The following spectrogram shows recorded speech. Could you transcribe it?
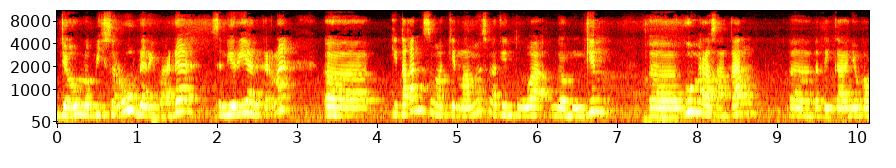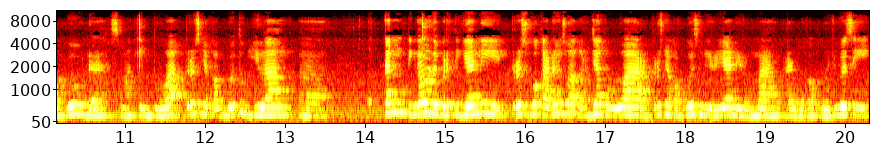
jauh lebih seru daripada sendirian karena eh, kita kan semakin lama semakin tua. Nggak mungkin gue merasakan eh, ketika nyokap gue udah semakin tua terus nyokap gue tuh bilang eh, kan tinggal udah bertiga nih terus gue kadang suka kerja keluar terus nyokap gue sendirian di rumah. Ada bokap gue juga sih.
